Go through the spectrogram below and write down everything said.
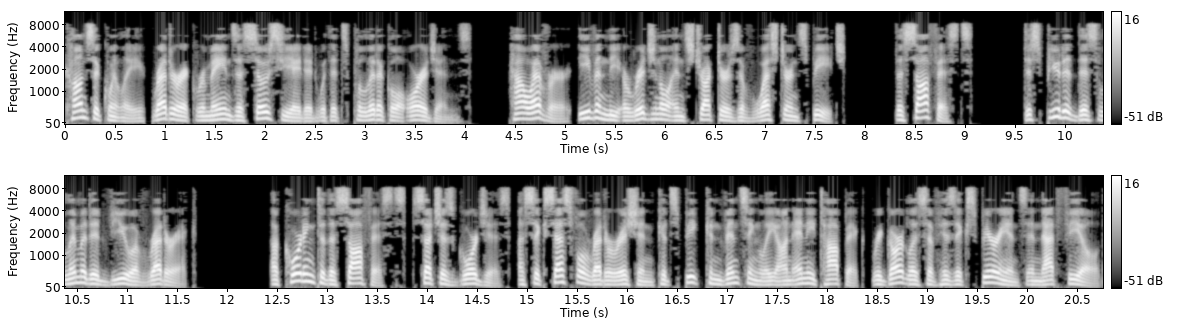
Consequently, rhetoric remains associated with its political origins. However, even the original instructors of Western speech—the sophists—disputed this limited view of rhetoric. According to the sophists, such as Gorgias, a successful rhetorician could speak convincingly on any topic, regardless of his experience in that field.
